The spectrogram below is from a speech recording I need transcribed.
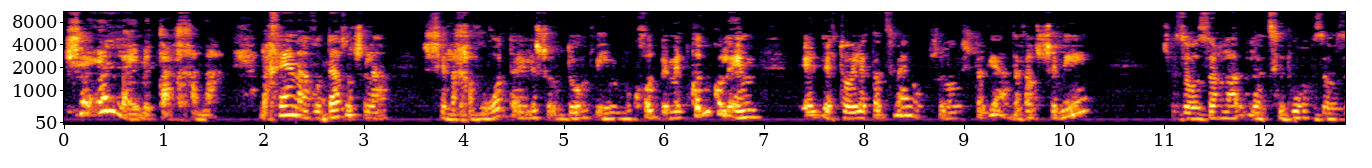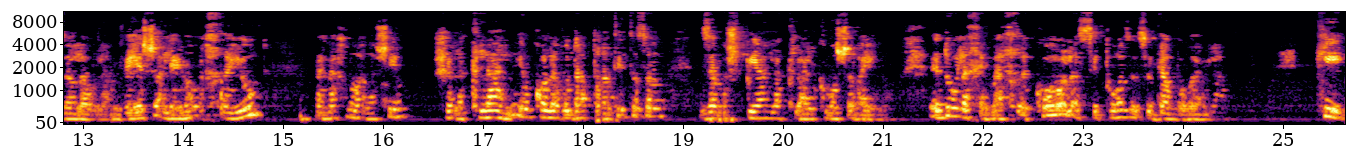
שאין להם את ההכנה. לכן העבודה הזאת של, של החבורות האלה שעובדות, והן לוקחות באמת, קודם כל הן לתועלת עצמנו, שלא נשתגע. דבר שני, שזה עוזר לציבור וזה עוזר לעולם. ויש עלינו אחריות, ואנחנו אנשים של הכלל. עם כל העבודה הפרטית הזאת, זה משפיע על הכלל, כמו שראינו. ידעו לכם, מאחורי כל הסיפור הזה זה גם בורא עולם. כי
